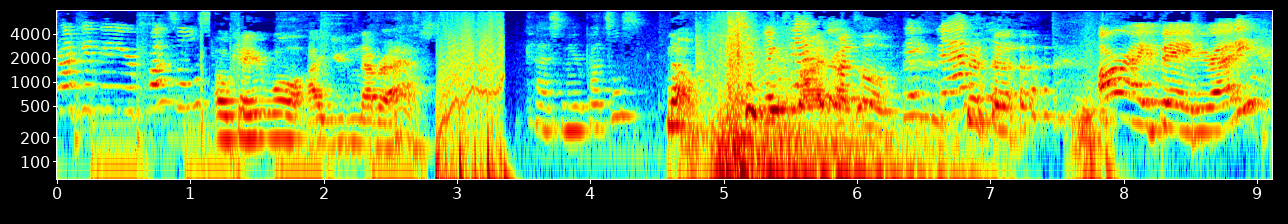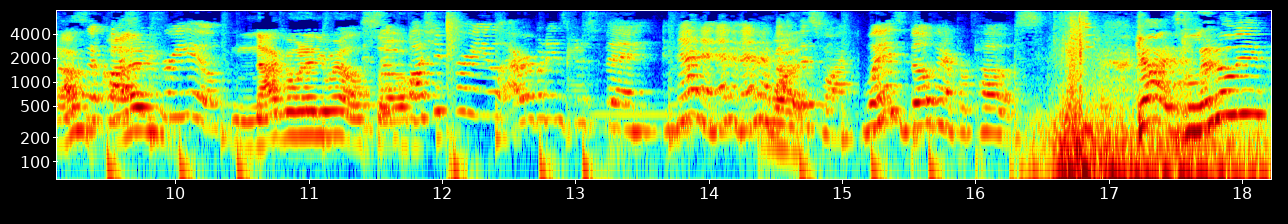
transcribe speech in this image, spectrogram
not giving me your pretzels. okay, well, I, you never asked. Can I have some of your pretzels? No. Exactly. Pretzels. Exactly. All right, babe, you ready? I'm- this is a question I'm- for you. Not going anywhere else, This is a question for you. Everybody's just been na na na na na about this one. When is Bill gonna propose? Guys, literally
